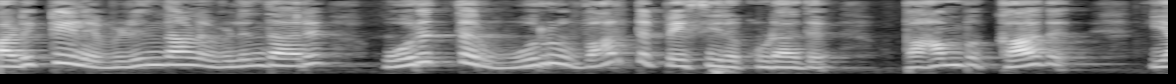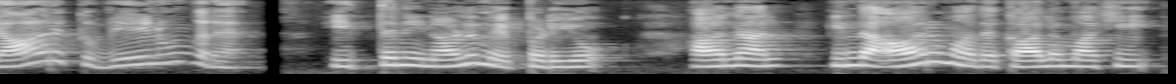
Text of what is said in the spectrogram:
படுக்கையில விழுந்தாலும் விழுந்தாரு. ஒருத்தர் ஒரு வார்த்தை பேசிடக்கூடாது. பாம்பு காது. யாருக்கு வேணுங்கிறேன் இத்தனை நாளும் எப்படியோ ஆனால் இந்த ஆறு மாத காலமாகி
